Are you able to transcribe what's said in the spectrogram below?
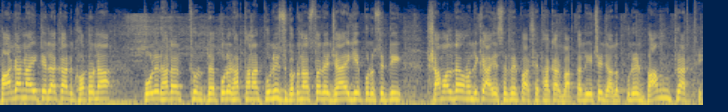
বাগানাইট এলাকার ঘটনা। পোলেরহাটার থু- পোলেরহাট থানার পুলিশ ঘটনাস্থলে যায়, গিয়ে পরিস্থিতি সামাল দেয়। অন্যদিকে আইএসএফের পাশে থাকার বার্তা দিয়েছে যাদবপুরের বাম প্রার্থী।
